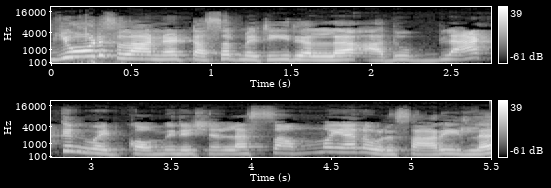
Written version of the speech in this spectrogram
பியூட்டிஃபுல்லான டசப் மெட்டீரியலில் அதுவும் பிளாக் அண்ட் ஒயிட் காம்பினேஷனில் செம்மையான ஒரு சாரியில்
